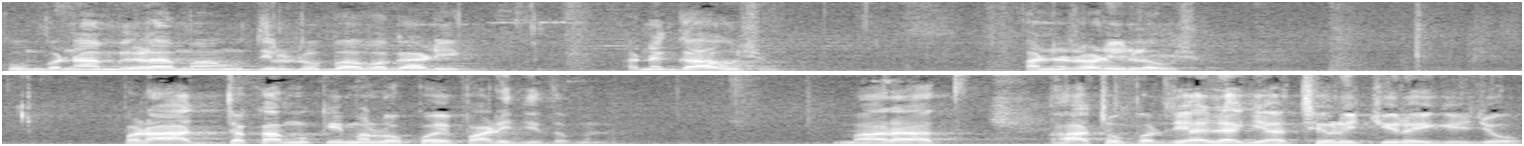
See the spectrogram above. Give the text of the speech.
કુંભના મેળામાં હું દિલરૂબા વગાડી અને ગાઉં છું. અને રડી લઉં છું. પણ આ ધક્કામુક્કીમાં લોકોએ પાડી દીધો મને. મારા હાથ ઉપરથી હાલ્યા ગયા હથેળી ચીરાઈ ગઈ, જો.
